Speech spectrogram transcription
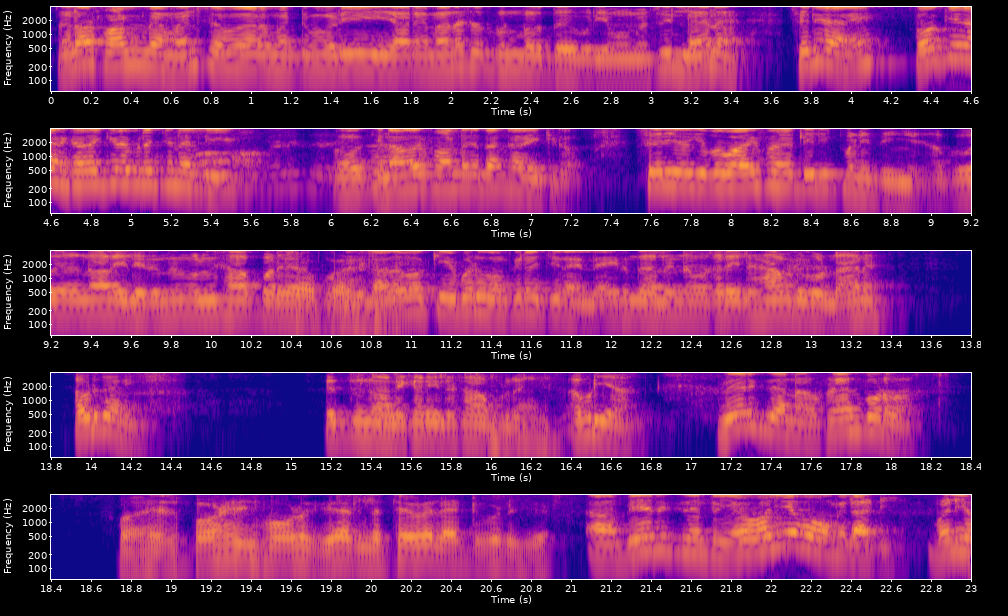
இதெல்லாம் ஃபன் மூமெண்ட்ஸ் வேறு மட்டும்படி யாரையும் மனசை புண்படுத்தக்கூடிய மூமெண்ட்ஸ் இல்லை என்ன? சரி தானே ஓகே தானே? கதைக்கிற பிரச்சனை இல்லையே? ஓகே நாங்கள் ஃபண்ணுக்கு தான் கதைக்கிறோம் சரி ஓகே இப்போ வைஃபை delete பண்ணிட்டீங்க. அப்போ நாளையிலேருந்து உங்களுக்கு சாப்பாடு சாப்பாடு. அதை ஓகே விடுவோம் பிரச்சனை இல்லை. இருந்தாலும் நம்ம கடையில் சாப்பிட்டு கொள்ளலான்னு அப்படி தானே எத்தனை நாளைக்கு கடையில் சாப்பிட்றேன்? அப்படியா? வேருக்கு தானே ஃபேன் போடுவோம் போட போடுங்க இல்லை தேவையில்ல அடி போடுங்க. ஆ பேருக்குன்றீங்க வெளியே போவோம் இல்லாட்டி. வெளியே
